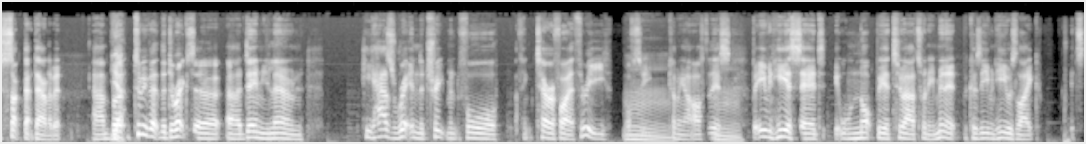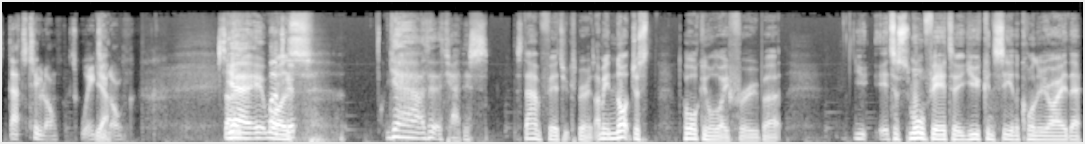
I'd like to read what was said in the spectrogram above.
suck that down a bit. Um, but to be fair, the director uh, Damien Leone, he has written the treatment for I think Terrifier three, obviously Mm, coming out after this. mm. But even he has said it will not be a two hour twenty minute because even he was like, it's that's too long. It's way Yeah. too long. So yeah, it was. Yeah, yeah. This, damn theatre experience. I mean, not just talking all the way through, but you, it's a small theatre. You can see in the corner of your eye there,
